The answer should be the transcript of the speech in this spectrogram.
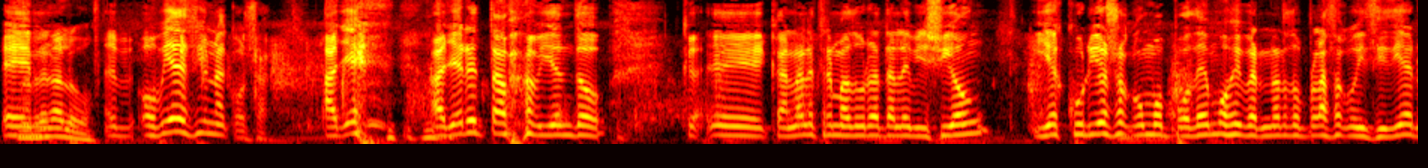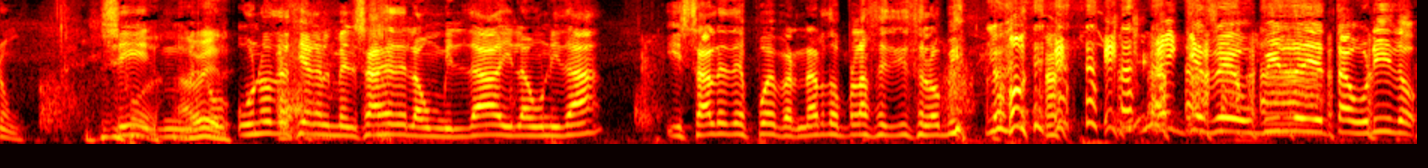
Eh, regalo. eh, os voy a decir una cosa. Ayer, ayer estaba viendo eh, Canal Extremadura Televisión y es curioso cómo Podemos y Bernardo Plaza coincidieron. Sí, uno decía en el mensaje de la humildad y la unidad y sale después Bernardo Plaza y dice lo mismo. Hay que ser humilde y estar unido.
